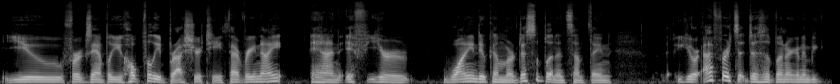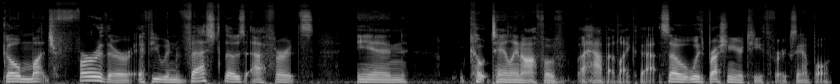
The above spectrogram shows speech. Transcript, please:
You, for example, you hopefully brush your teeth every night. And if you're wanting to become more disciplined in something, your efforts at discipline are going to be, go much further if you invest those efforts in coattailing off of a habit like that. So, with brushing your teeth, for example,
